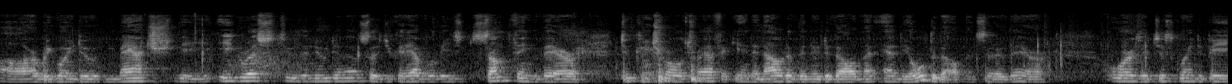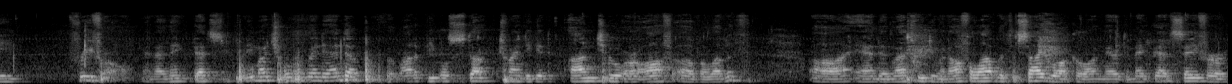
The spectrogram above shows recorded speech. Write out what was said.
Uh, Are we going to match the egress to the new development so that you could have at least something there to control traffic in and out of the new development and the old developments that are there? Or is it just going to be free-for-all? And I think that's pretty much what we're going to end up with, a lot of people stuck trying to get onto or off of 11th. Uh, And unless we do an awful lot with the sidewalk along there to make that safer,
